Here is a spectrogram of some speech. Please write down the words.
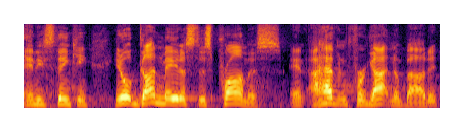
and he's thinking, you know, God made us this promise, and I haven't forgotten about it.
